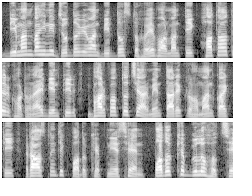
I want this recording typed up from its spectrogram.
বিমান বাহিনীর যুদ্ধবিমান বিধ্বস্ত হয়ে মর্মান্তিক হতাহতের ঘটনায় বিএনপির ভারপ্রাপ্ত চেয়ারম্যান তারেক রহমান কয়েকটি রাজনৈতিক পদক্ষেপ নিয়েছেন। পদক্ষেপগুলো হচ্ছে,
